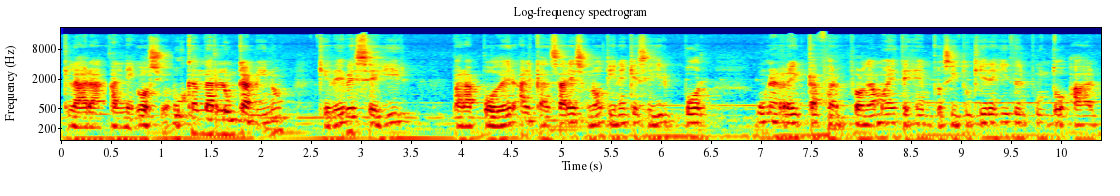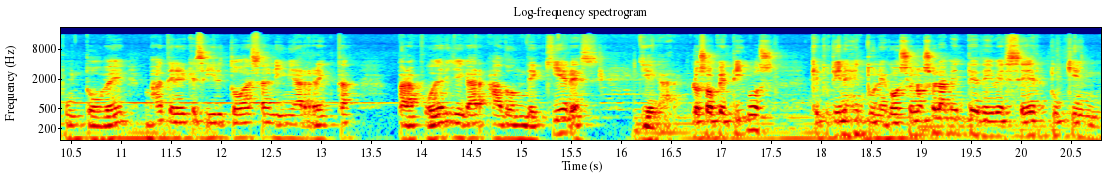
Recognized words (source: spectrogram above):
clara al negocio, buscan darle un camino que debes seguir para poder alcanzar eso, ¿no? Tiene que seguir por una recta, pongamos este ejemplo, si tú quieres ir del punto A al punto B, vas a tener que seguir toda esa línea recta para poder llegar a donde quieres llegar. Los objetivos que tú tienes en tu negocio no solamente debe ser tú quien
